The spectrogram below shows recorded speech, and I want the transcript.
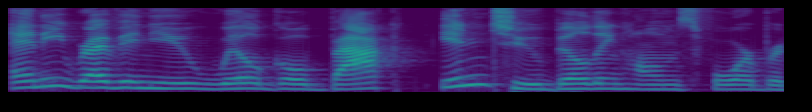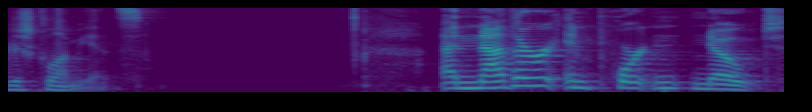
any revenue will go back into building homes for British Columbians. Another important note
